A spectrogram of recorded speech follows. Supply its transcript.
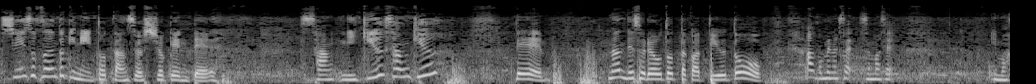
新卒の時に取ったんですよ秘書検定。2級？3級？でなんでそれを取ったかっていうとあごめんなさいすいません。今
